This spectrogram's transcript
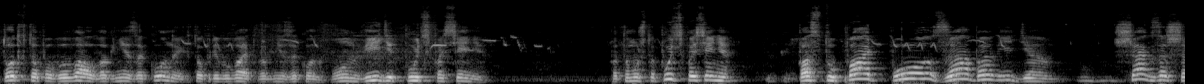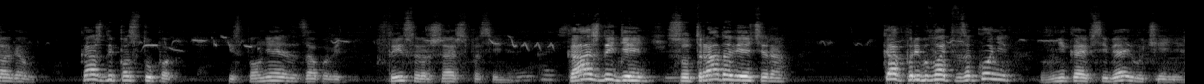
Тот, кто побывал в огне закона и кто пребывает в огне закона, он видит путь спасения. Потому что путь спасения поступать по заповедям, шаг за шагом, Каждый поступок, исполняя заповедь, ты совершаешь спасение. Каждый день, с утра до вечера. Как пребывать в законе? Вникай в себя и в учение.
